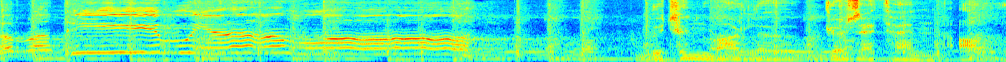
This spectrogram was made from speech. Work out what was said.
الرقيب يا الله Bütün varlığı gözeten Allah.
